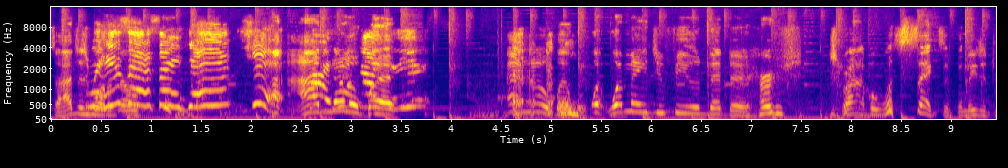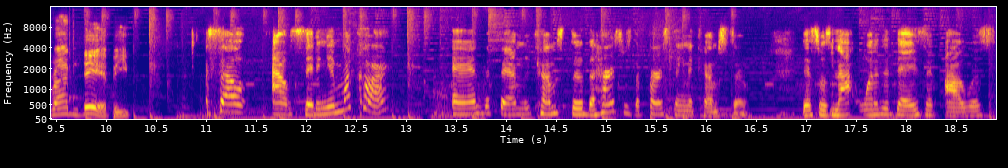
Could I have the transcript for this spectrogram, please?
So I just Well, want his to know. ass ain't dead. Shit. I, I Right, know, but. I know, but what what made you feel that the hearse driver was sexy? Felicia driving dead people. so I was sitting in my car, and the family comes through. The hearse was the first thing that comes through. This was not one of the days that I was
